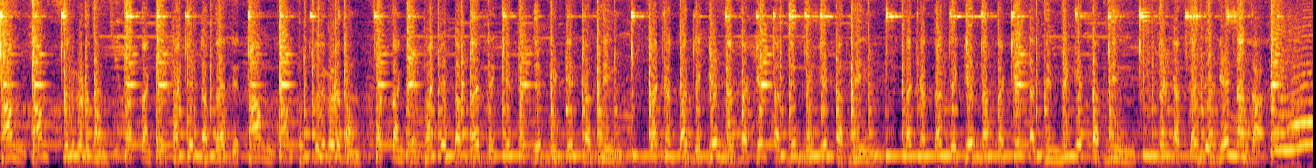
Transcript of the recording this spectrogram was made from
탐탐 들거든 됐다 기타 기타 베디 탐탐 들거든 됐다 기타 기타 베디 기타 디디 기타 띵 다가 다디 기타 기타 디디 기타 띵 다가 다디 기타 기타 디디 기타 띵 다가 다디 기타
